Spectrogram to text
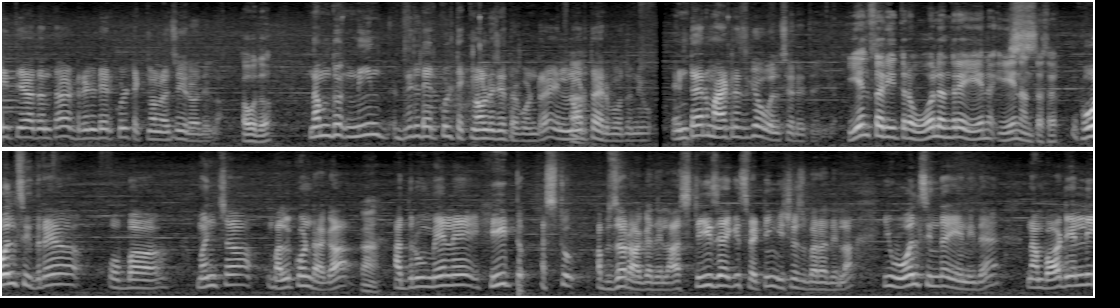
ರೀತಿಯಾದಂತಹ ಡ್ರಿಲ್ ಏರ್ ಕೂಲ್ ಟೆಕ್ನಾಲಜಿ ಇರೋದಿಲ್ಲ. ಹೌದು. ನಮ್ದು ನೀನ್ ಡ್ರಿಲ್ ಏರ್ ಕೂಲ್ ಟೆಕ್ನಾಲಜಿ ತಗೊಂಡ್ರೆ ಇಲ್ಲಿ ನೋಡ್ತಾ ಇರ್ಬೋದು ನೀವು. ಎಂಟೈರ್ ಮ್ಯಾಟ್ರೆಸ್ಗೆ ಹೋಲ್ಸ್ ಇರುತ್ತೆ ಹಿಂಗೆ. ಏನು ಸರ್ ಈ ಥರ ಹೋಲ್ ಅಂದರೆ ಏನು ಏನಂತ ಸರ್? ಹೋಲ್ಸ್ ಹೋಲ್ಸ್ ಇದ್ರೆ ಒಬ್ಬ ಮಂಚ ಮಲ್ಕೊಂಡಾಗ. ಅದ್ರ ಮೇಲೆ ಹೀಟ್ ಅಷ್ಟು ಅಬ್ಸರ್ವ್ ಆಗೋದಿಲ್ಲ. ಅಷ್ಟು ಈಸಿಯಾಗಿ ಸ್ವೆಟ್ಟಿಂಗ್ ಇಶ್ಯೂಸ್ ಬರೋದಿಲ್ಲ. ಈ ಹೋಲ್ಸಿಂದ ಏನಿದೆ ನಮ್ಮ ಬಾಡಿಯಲ್ಲಿ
